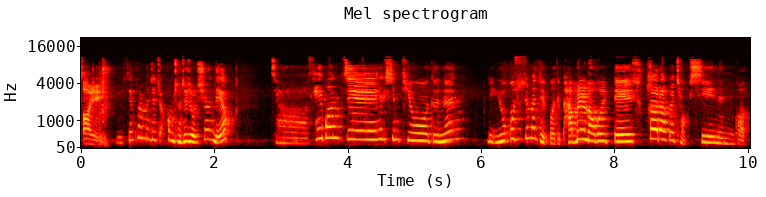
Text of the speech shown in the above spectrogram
얼이 샘플 문제 조금 전체적으로 쉬운데요. 자, 세 번째 핵심 키워드는 요거 쓰면 될 것 같아요. 밥을 먹을 때 숟가락을 적시는 것.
